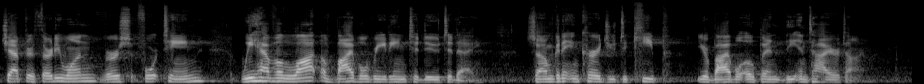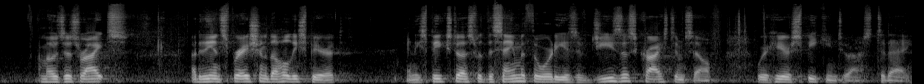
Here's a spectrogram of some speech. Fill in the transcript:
chapter 31, verse 14. We have a lot of Bible reading to do today. So I'm going to encourage you to keep your Bible open the entire time. Moses writes under the inspiration of the Holy Spirit, and he speaks to us with the same authority as if Jesus Christ himself were here speaking to us today.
